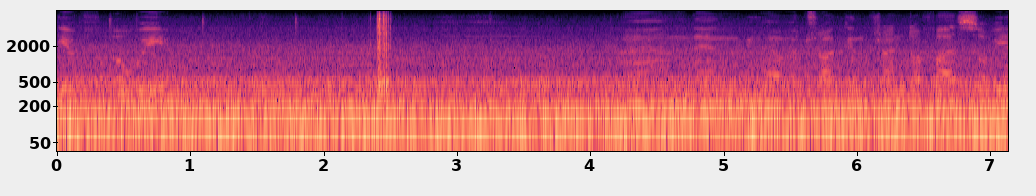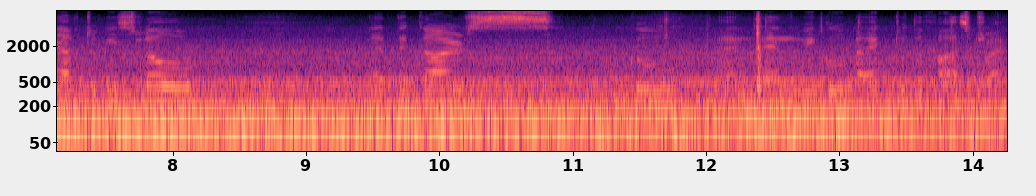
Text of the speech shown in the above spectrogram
Give away. And then we have a truck in front of us so we have to be slow. Let the cars go and then we go back to the fast track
